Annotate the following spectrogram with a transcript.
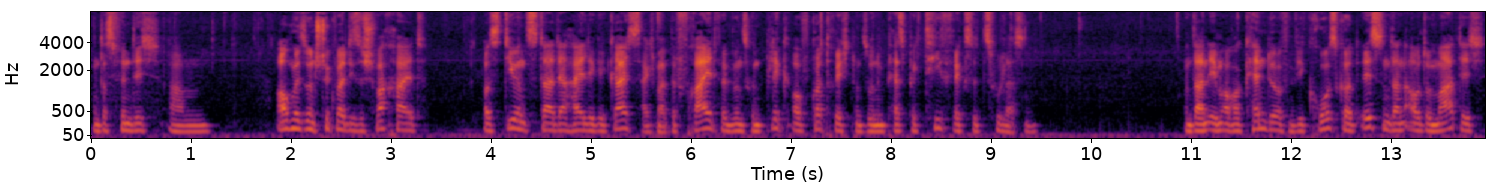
und das finde ich ähm, auch mit so ein Stück weit diese Schwachheit, aus die uns da der Heilige Geist, sag ich mal, befreit, wenn wir unseren Blick auf Gott richten und so einen Perspektivwechsel zulassen und dann eben auch erkennen dürfen, wie groß Gott ist und dann automatisch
